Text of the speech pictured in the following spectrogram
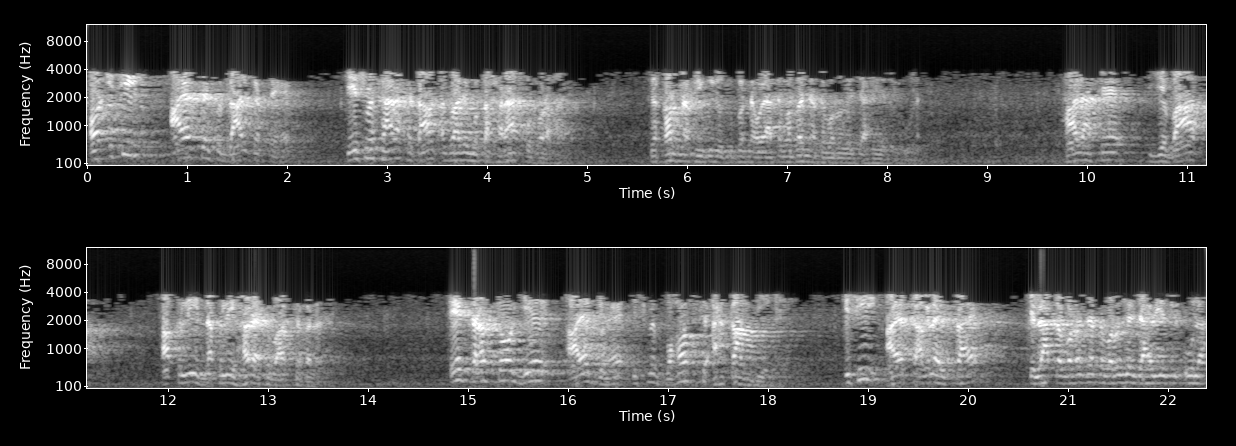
اور اسی آیت سے استدال کرتے ہیں کہ اس میں سارا خطاب ازواج متحرات کو ہو رہا ہے۔ کہ کرنا کی ہوئی کرنا ہوا تو بدلنا تو بدل چاہیے ضرور ہے حالانکہ یہ بات عقلی، نقلی ہر اعتبار سے غلط ہے۔ ایک طرف تو یہ آیت جو ہے، اس میں بہت سے احکام دیے گئے۔ اسی آیت کا اگلا حصہ ہے کہ لا تبرج تبرج جاہلیت اولا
